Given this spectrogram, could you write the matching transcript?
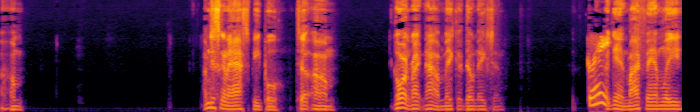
Um, I'm just going to ask people to um go on right now and make a donation. Great. Again, my family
